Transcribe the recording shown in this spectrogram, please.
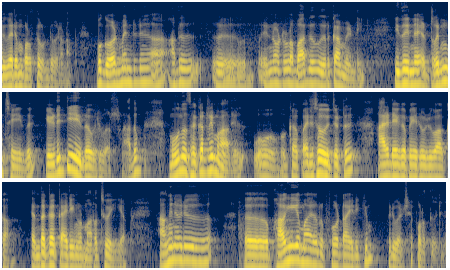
വിവരം പുറത്ത് കൊണ്ടുവരണം? അപ്പോൾ ഗവൺമെന്റിന് അത് എന്നോടുള്ള ബാധ്യത തീർക്കാൻ വേണ്ടി ഇതിനെ ട്രിം ചെയ്ത് എഡിറ്റ് ചെയ്ത ഒരു വെർഷൻ. അതും മൂന്ന് സെക്രട്ടറിമാർ പരിശോധിച്ചിട്ട് ആരുടെയൊക്കെ പേര് ഒഴിവാക്കാം എന്തൊക്കെ കാര്യങ്ങൾ മറച്ചു വയ്ക്കാം. അങ്ങനെ ഒരു ഭാഗികമായ റിപ്പോർട്ടായിരിക്കും ഒരുപക്ഷെ പുറത്തു വരിക.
